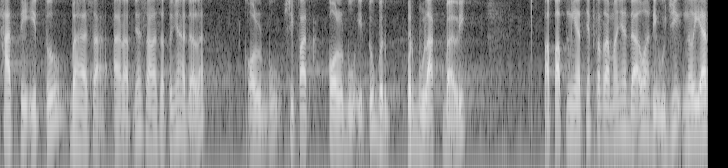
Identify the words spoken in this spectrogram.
hati itu bahasa Arabnya salah satunya adalah kolbu sifat kolbu itu ber, berbulak balik Papap niatnya pertamanya dakwah diuji ngeliat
